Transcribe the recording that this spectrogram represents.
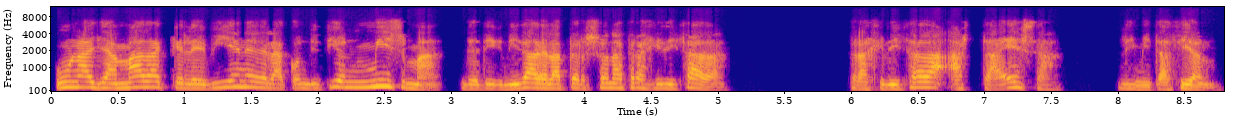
una llamada que le viene de la condición misma de dignidad de la persona fragilizada, fragilizada hasta esa limitación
